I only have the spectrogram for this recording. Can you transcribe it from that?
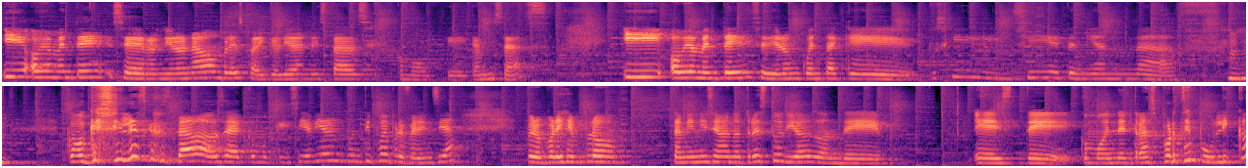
Y obviamente se reunieron a hombres para que olieran estas como que camisas. Y obviamente se dieron cuenta que, pues sí, sí tenían una... como que sí les gustaba, o sea, como que sí había algún tipo de preferencia. Pero por ejemplo, también hicieron otro estudio donde, este, como en el transporte público,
